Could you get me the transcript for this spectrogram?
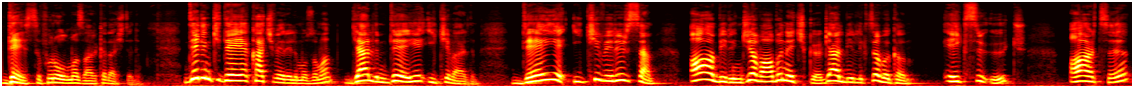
D sıfır olmaz arkadaş dedim. Dedim ki D'ye kaç verelim o zaman? Geldim D'ye 2 verdim. D'ye 2 verirsem A1'in cevabı ne çıkıyor? Gel birlikte bakalım. Eksi 3 artı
